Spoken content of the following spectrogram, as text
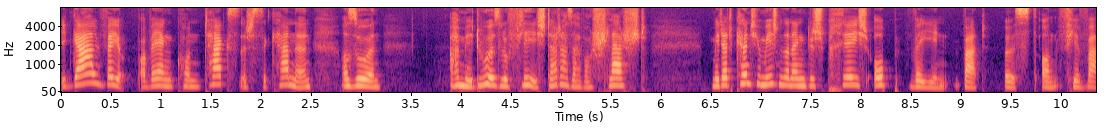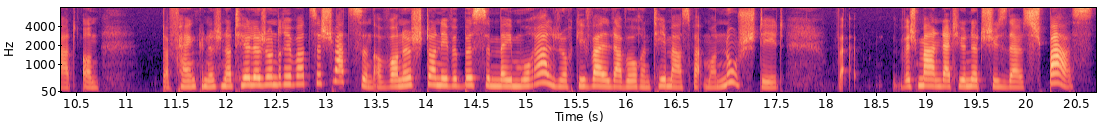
egal we wegen kontext ich se kennen also ein ah, mir du es lo flech da das aber schlecht. Mir dat könnt ihr méchen an ein Gespräch op wen wat ist an vier wat an da fenken ich natürlich schon drwer ze schwatzen. A wannnech dann ewe bisse méi moralisch auch gewalt da wo ein Thema ist wat man no steht wech man dat net schüs aus Spaß,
